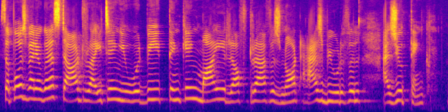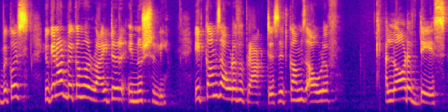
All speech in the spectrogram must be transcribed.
Suppose when you're going to start writing you would be thinking my rough draft is not as beautiful as you think. Because you cannot become a writer initially. It comes out of a practice. It comes out of a lot of days.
